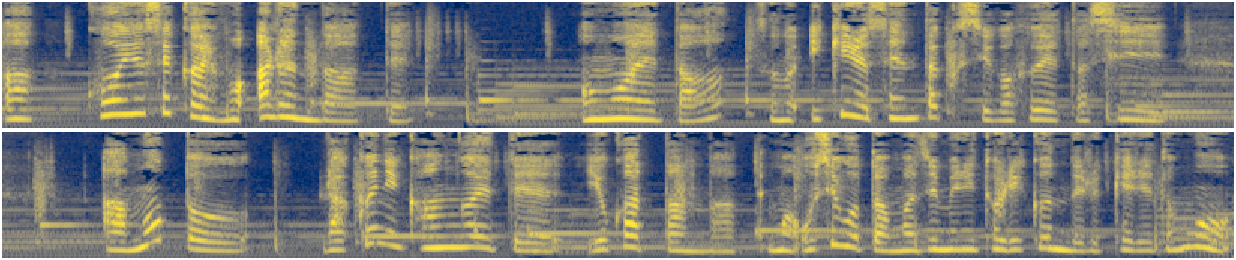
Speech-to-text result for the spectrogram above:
あ、こういう世界もあるんだって思えた。その生きる選択肢が増えたし、あ、もっと楽に考えてよかったんだって、まあお仕事は真面目に取り組んでるけれども、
